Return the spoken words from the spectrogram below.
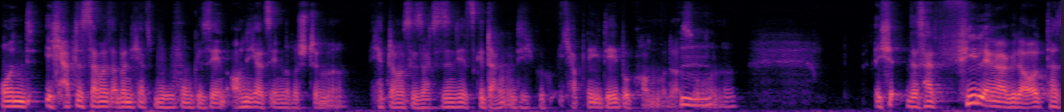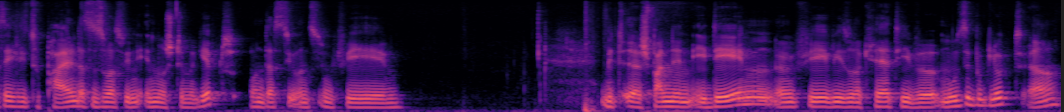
Und ich habe das damals aber nicht als Berufung gesehen, auch nicht als innere Stimme. Ich habe damals gesagt, das sind jetzt Gedanken, die ich, ich habe eine Idee bekommen oder so. Mhm. Ne? ich, das hat viel länger gedauert, tatsächlich zu peilen, dass es sowas wie eine innere Stimme gibt und dass die uns irgendwie mit äh, spannenden Ideen irgendwie wie so eine kreative Muse beglückt. Ja?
